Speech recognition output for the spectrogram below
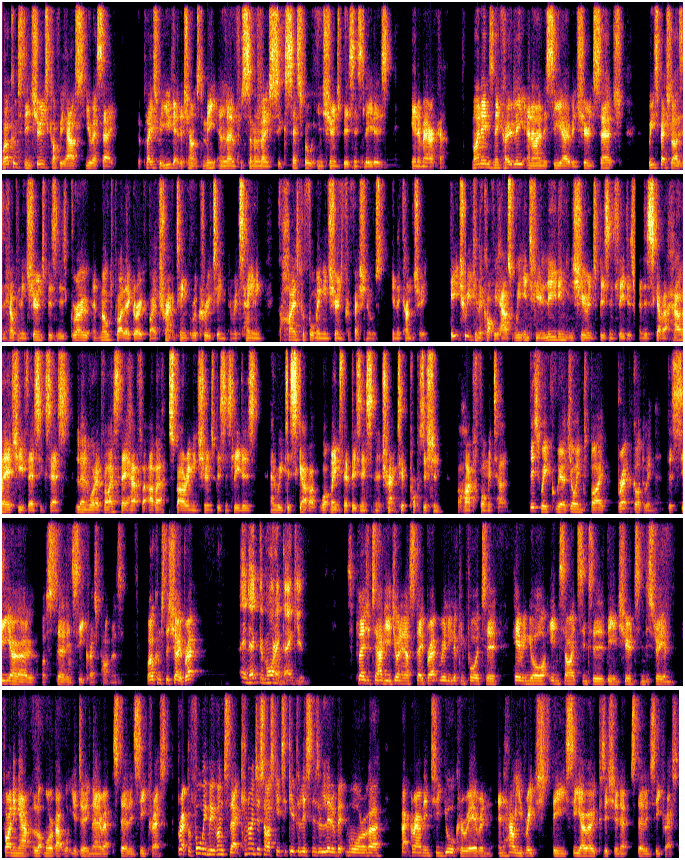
Welcome to the Insurance Coffee House USA, the place where you get the chance to meet and learn from some of the most successful insurance business leaders in America. My name is Nick Hoadley, and I am the CEO of Insurance Search. We specialize in helping insurance businesses grow and multiply their growth by attracting, recruiting, and retaining the highest performing insurance professionals in the country. Each week in the coffee house, we interview leading insurance business leaders and discover how they achieve their success, learn what advice they have for other aspiring insurance business leaders, and we discover what makes their business an attractive proposition for high performing talent. This week, we are joined by Brett Godwin, the COO of Sterling Seacrest Partners. Welcome to the show, Brett. Hey, Nick. Good morning. Thank you. It's a pleasure to have you joining us today, Brett. Really looking forward to hearing your insights into the insurance industry and finding out a lot more about what you're doing there at Sterling Seacrest. Brett, before we move on to that, can I just ask you to give the listeners a little bit more of a background into your career and, and how you've reached the COO position at Sterling Seacrest?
